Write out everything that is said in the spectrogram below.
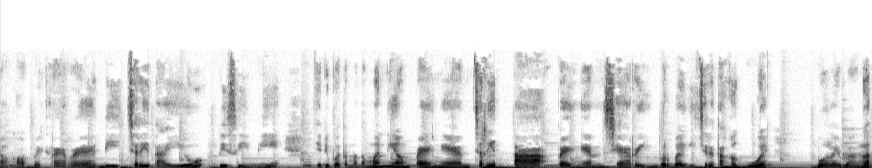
Welcome back Rere di Cerita Yuk di sini. Jadi buat teman-teman yang pengen cerita, pengen sharing, berbagi cerita ke gue, boleh banget.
